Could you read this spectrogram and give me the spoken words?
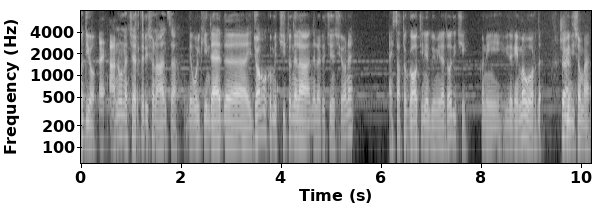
oddio, eh, hanno una certa risonanza. The Walking Dead, eh, il gioco, come cito nella, nella recensione, è stato GOTY nel 2012 con i Video Game Award. Cioè, Quindi insomma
